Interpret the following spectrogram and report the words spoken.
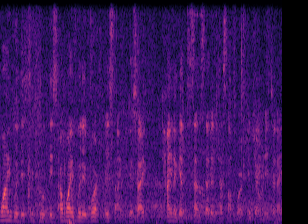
why would it improve this? Or why would it work this time? Because I kind of get the sense that it has not worked in Germany today.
